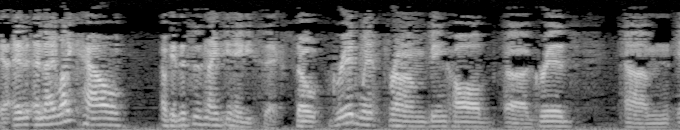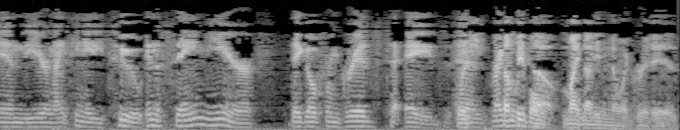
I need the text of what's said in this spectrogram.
yeah, and and I like how. Okay, this is 1986. So Grid went from being called uh, Grids um, in the year 1982. In the same year, they go from Grids to AIDS, Which and some people so. might not even know what grid is.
